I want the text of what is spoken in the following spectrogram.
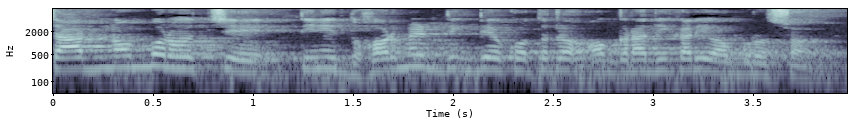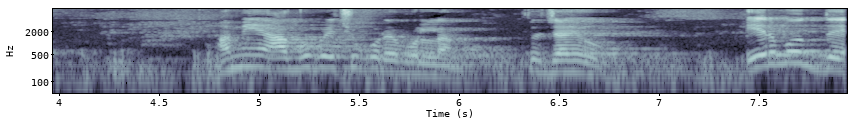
চার নম্বর হচ্ছে তিনি ধর্মের দিক দিয়ে কতটা অগ্রাধিকারী, অগ্রসর। আমি আগু পেছু করে বললাম, তো যাই হোক, এর মধ্যে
